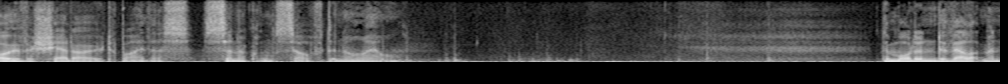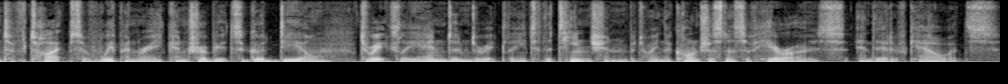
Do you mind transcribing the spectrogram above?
overshadowed by this cynical self denial. The modern development of types of weaponry contributes a good deal, directly and indirectly, to the tension between the consciousness of heroes and that of cowards.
